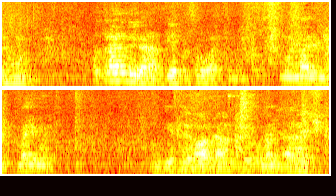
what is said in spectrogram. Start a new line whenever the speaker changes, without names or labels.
Ese es uno. Otra vez de garantía, por eso lo gasto. No, mayo, mayo, mayo. mayo.
Un 10
No, acá, a la hecha.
